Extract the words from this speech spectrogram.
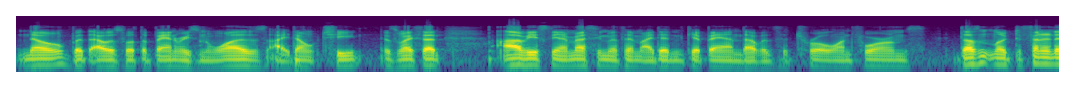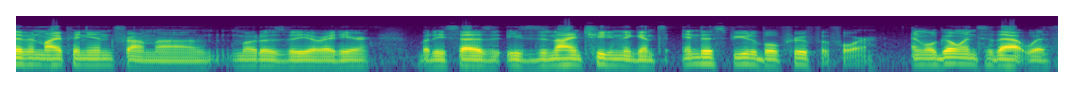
no, but that was what the ban reason was. I don't cheat, is what I said. Obviously, I'm messing with him. I didn't get banned. That was a troll on forums. Doesn't look definitive, in my opinion, from uh, Moto's video right here. But he says he's denied cheating against indisputable proof before. And we'll go into that with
